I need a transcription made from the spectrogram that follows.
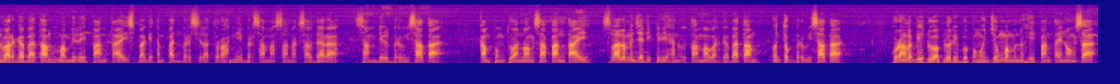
warga Batam memilih pantai sebagai tempat bersilaturahmi bersama sanak saudara sambil berwisata. Kampung Tua Nongsa Pantai selalu menjadi pilihan utama warga Batam untuk berwisata. Kurang lebih 20 ribu pengunjung memenuhi Pantai Nongsa.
